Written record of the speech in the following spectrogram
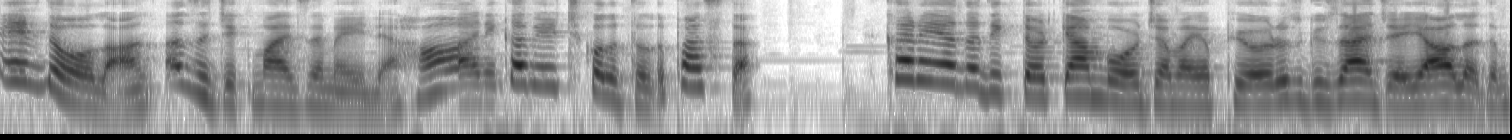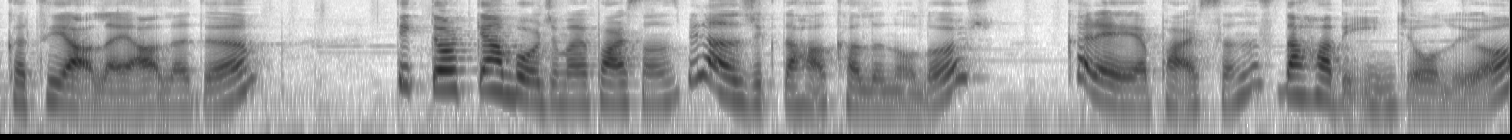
Evde olan azıcık malzemeyle harika bir çikolatalı pasta. Kare ya da dikdörtgen borcama yapıyoruz. Güzelce yağladım, katı yağla yağladım. Dikdörtgen borcama yaparsanız birazcık daha kalın olur. Kareye yaparsanız daha bir ince oluyor.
